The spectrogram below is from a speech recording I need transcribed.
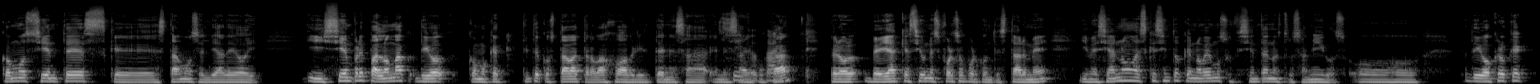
¿Cómo sientes que estamos el día de hoy? Y siempre Paloma, digo, como que a ti te costaba trabajo abrirte en esa, en esa época, pero veía que hacía un esfuerzo por contestarme y me decía, no, es que siento que no vemos suficiente a nuestros amigos. O digo, creo que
